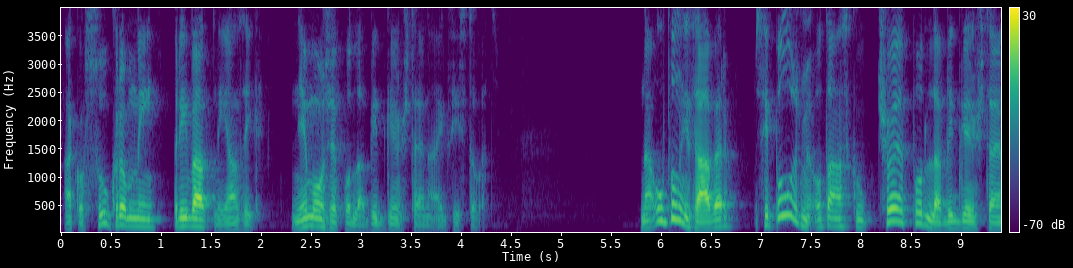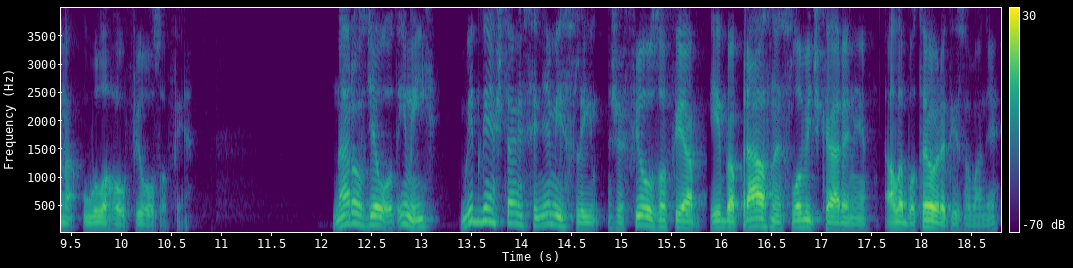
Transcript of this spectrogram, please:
ako súkromný, privátny jazyk nemôže podľa Wittgensteina existovať. Na úplný záver si položme otázku, čo je podľa Wittgensteina úlohou filozofie. Na rozdiel od iných, Wittgenstein si nemyslí, že filozofia je iba prázdne slovičkárenie alebo teoretizovanie,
